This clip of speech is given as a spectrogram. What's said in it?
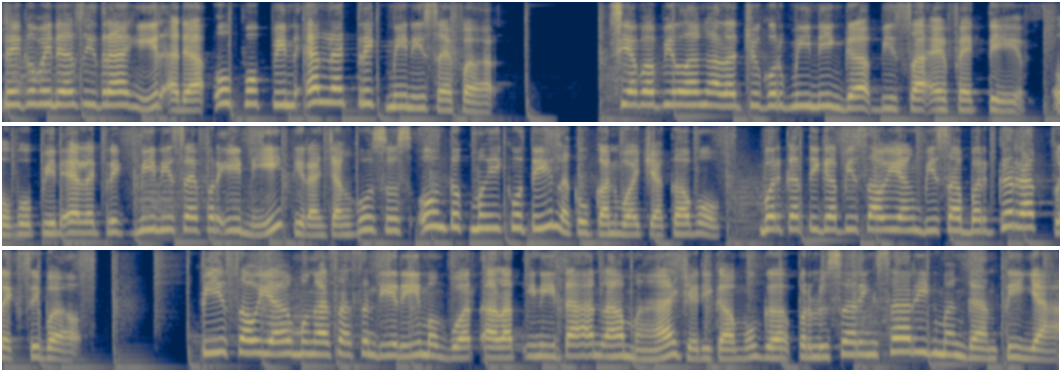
Rekomendasi terakhir ada Oppo Pin Electric Mini Saver. Siapa bilang alat cukur mini nggak bisa efektif? Oppo Pin Electric Mini Saver ini dirancang khusus untuk mengikuti lekukan wajah kamu berkat tiga pisau yang bisa bergerak fleksibel. Pisau yang mengasah sendiri membuat alat ini tahan lama, jadi kamu gak perlu sering-sering menggantinya.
